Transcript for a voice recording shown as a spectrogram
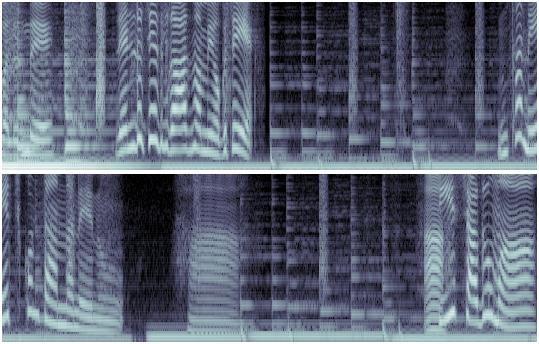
బలుందే రెండు చేతులు కాదు మమ్మీ ఒక చెయ్యే. ఇంకా నేర్చుకుంటా అన్న నేను. హా. తీసి చదువుమా?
